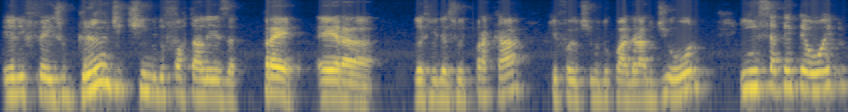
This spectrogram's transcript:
ele fez o grande time do Fortaleza pré-era 2018 para cá, que foi o time do quadrado de ouro. E em 78,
